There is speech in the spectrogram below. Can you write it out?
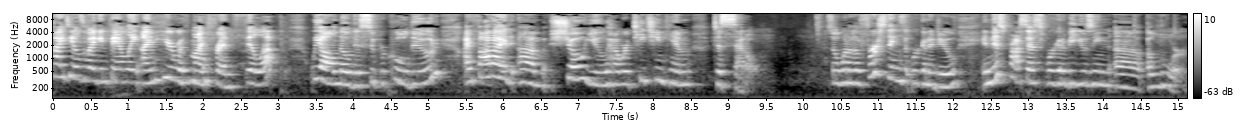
Hi Tails Wagging family, I'm here with my friend Phillip. We all know this super cool dude. I thought I'd um, show you how we're teaching him to settle. So one of the first things that we're gonna do, in this process, we're gonna be using a, a lure.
